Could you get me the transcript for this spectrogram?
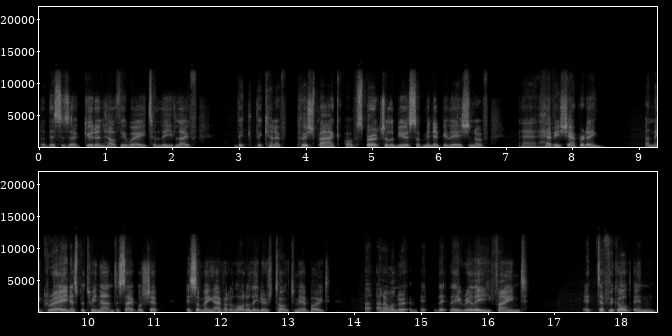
that this is a good and healthy way to lead life, the the kind of pushback of spiritual abuse, of manipulation, of uh, heavy shepherding, and the grayness between that and discipleship is something I've had a lot of leaders talk to me about, and I wonder they they really find it difficult in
